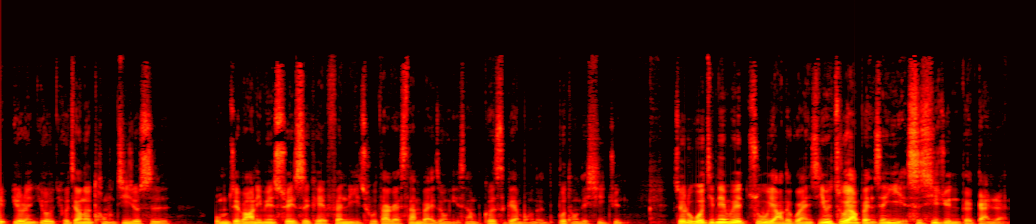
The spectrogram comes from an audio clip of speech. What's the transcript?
有有人有有这样的统计，就是我们嘴巴里面随时可以分离出大概三百种以上各式各样不同的不同的细菌。所以如果今天因为蛀牙的关系，因为蛀牙本身也是细菌的感染，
